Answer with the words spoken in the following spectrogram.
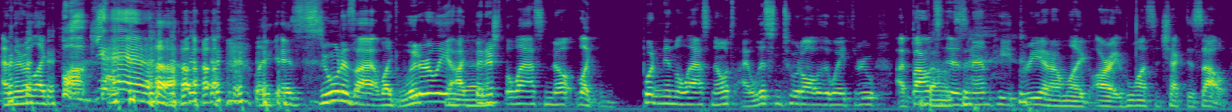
And they're like, "Fuck yeah." like as soon as I like literally I Yeah. finished the last note like putting in the last notes. I listened to it all the way through. I bounced it as an MP3, and I'm like, all right, who wants to check this out?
